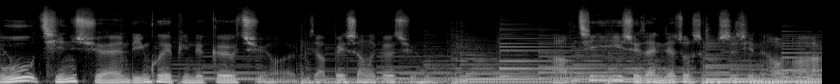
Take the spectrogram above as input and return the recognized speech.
吴琴璇、林慧萍的歌曲哈，比较悲伤的歌曲哈。好，七一水灾，你在做什么事情呢？哈啊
